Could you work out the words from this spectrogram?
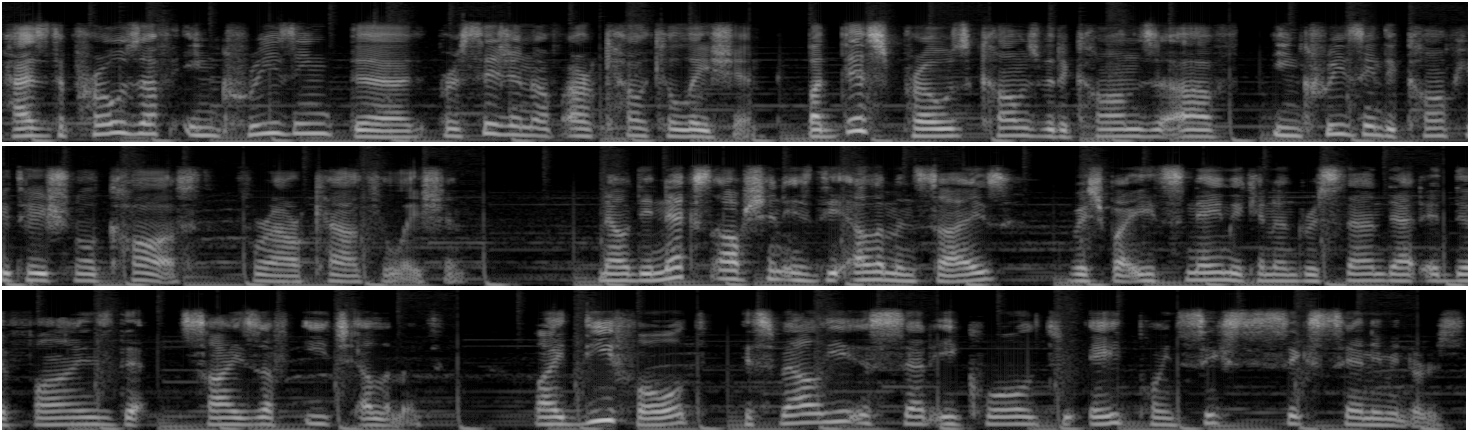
has the pros of increasing the precision of our calculation. But this pros comes with the cons of increasing the computational cost for our calculation. Now the next option is the element size, which by its name you can understand that it defines the size of each element. By default, its value is set equal to 8.66 centimeters.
